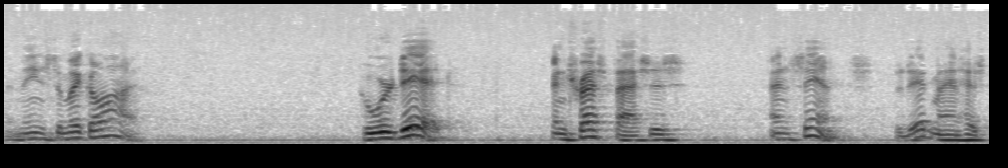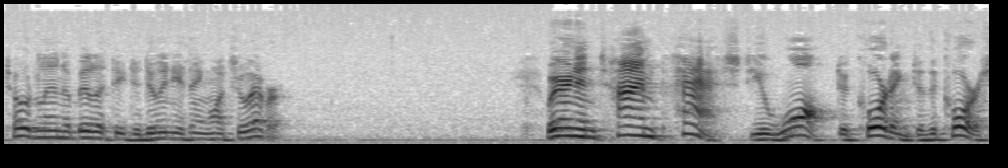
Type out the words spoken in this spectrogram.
That means to make alive. Who were dead in trespasses and sins. The dead man has total inability to do anything whatsoever. Wherein in time past you walked according to the course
